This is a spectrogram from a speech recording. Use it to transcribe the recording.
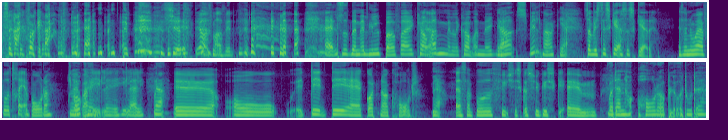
tak for kaffe. Det, shit. det er også meget fedt. altid den her lille buffer, ikke? Kommer Ja. ja. den, eller kommer den ikke? Ja. Nå, vildt nok. Ja. Så hvis det sker, så sker det. Altså nu har jeg fået tre aborter. Nu er Okay. jeg bare helt, øh, helt ærlig. Ja. Øh, og det, det er godt nok hårdt. Ja. Altså både fysisk og psykisk. Øh, Hvordan hår- hårdt oplever du det?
